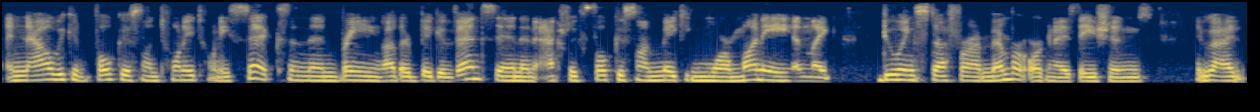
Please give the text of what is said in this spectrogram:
and now we can focus on 2026 and then bringing other big events in and actually focus on making more money and like doing stuff for our member organizations. They've got, you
